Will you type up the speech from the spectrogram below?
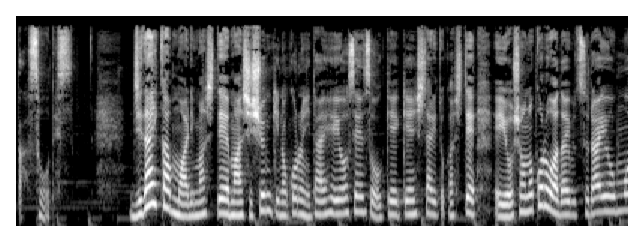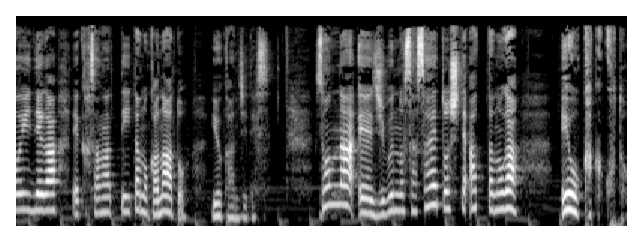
たそうです。時代感もありまして、まあ、思春期の頃に太平洋戦争を経験したりとかして、えー、幼少の頃はだいぶ辛い思い出が、えー、重なっていたのかなという感じです。そんな、えー自分の支えとしてあったのが絵を描くこと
